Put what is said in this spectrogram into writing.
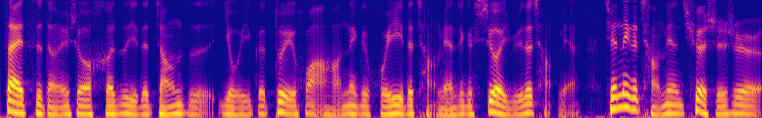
再次等于说和自己的长子有一个对话哈，那个回忆的场面，这个射鱼的场面，其实那个场面确实是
